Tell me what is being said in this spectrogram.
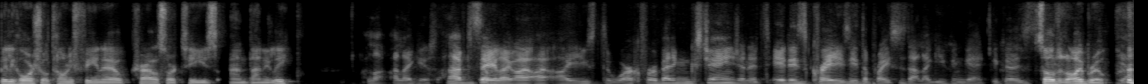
Billy Horschel, Tony Finau, Carlos Ortiz, and Danny Lee. I, like it. And I have to say, like, I, I I used to work for a betting exchange, and it's it is crazy the prices that like you can get because So did I, bro. yeah,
